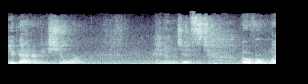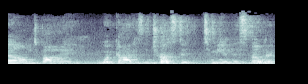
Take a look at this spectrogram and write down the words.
You better be sure. And I'm just overwhelmed by what God has entrusted to me in this moment,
